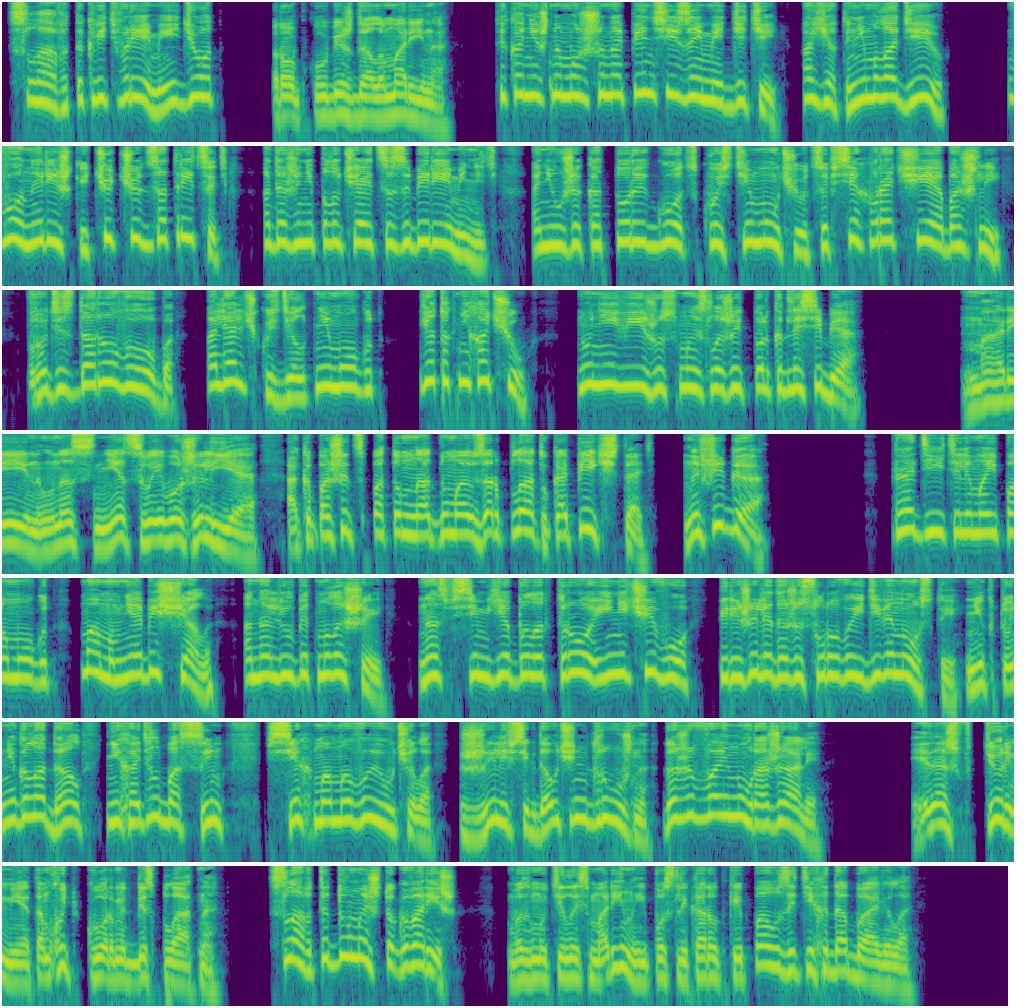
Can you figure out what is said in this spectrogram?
«Слава, так ведь время идет», — робко убеждала Марина. Ты, конечно, можешь и на пенсии заиметь детей, а я-то не молодею. Вон, Иришке чуть-чуть за тридцать, а даже не получается забеременеть. Они уже который год с Костей мучаются, всех врачей обошли. Вроде здоровы оба, а лялечку сделать не могут. Я так не хочу. Ну не вижу смысла жить только для себя». «Марина, у нас нет своего жилья, а копошиться потом на одну мою зарплату копейки считать. Нафига?» «Родители мои помогут, мама мне обещала. Она любит малышей. Нас в семье было трое и ничего, пережили даже суровые девяностые. Никто не голодал, не ходил босым, всех мама выучила, жили всегда очень дружно, даже в войну рожали. И даже в тюрьме там хоть кормят бесплатно. Слава, ты думаешь, что говоришь? Возмутилась Марина и после короткой паузы тихо добавила.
